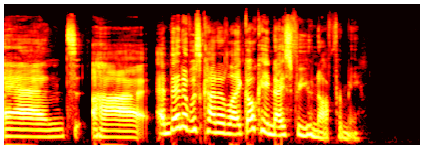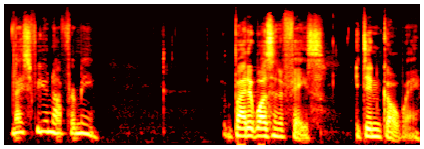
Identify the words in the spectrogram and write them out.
And uh, and then it was kind of like, okay, nice for you, not for me. Nice for you, not for me. But it wasn't a phase. It didn't go away.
